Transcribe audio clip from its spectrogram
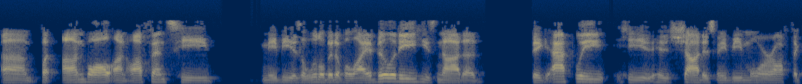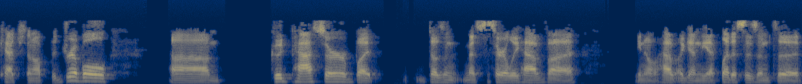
um, but on ball on offense he maybe is a little bit of a liability. He's not a big athlete. He his shot is maybe more off the catch than off the dribble. Um, good passer, but doesn't necessarily have uh, you know have again the athleticism to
